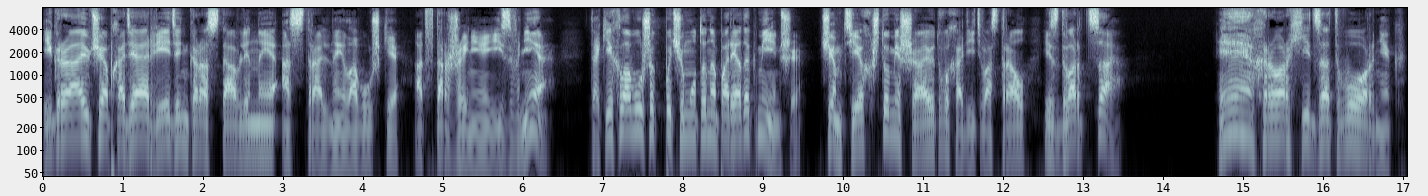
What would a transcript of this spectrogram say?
играючи обходя реденько расставленные астральные ловушки от вторжения извне. Таких ловушек почему-то на порядок меньше — чем тех, что мешают выходить в астрал из дворца. Эх, Рорхид-затворник,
